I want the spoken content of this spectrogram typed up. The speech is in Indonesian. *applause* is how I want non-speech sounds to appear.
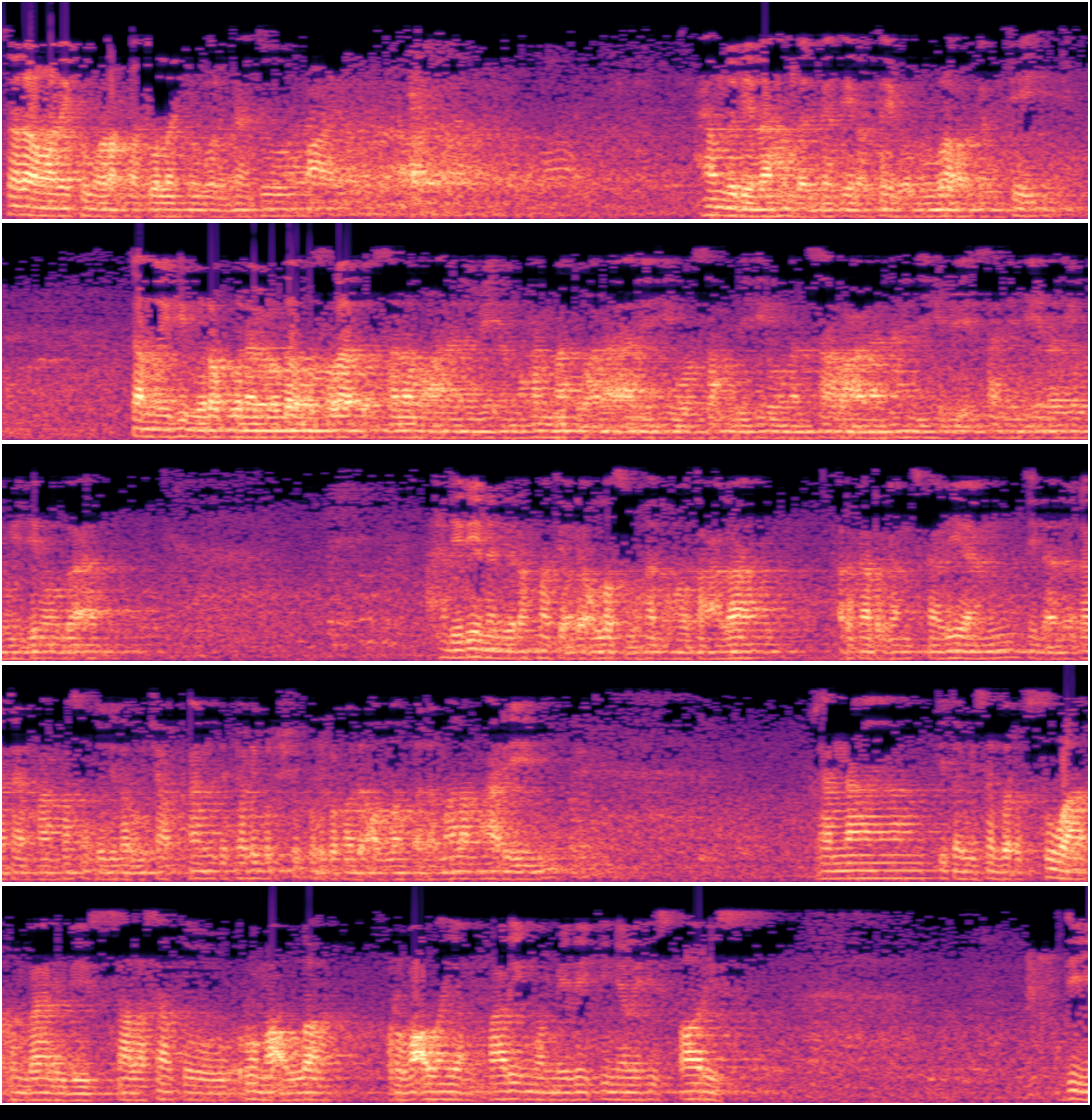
Assalamualaikum warahmatullahi wabarakatuh. Alhamdulillah hamdan katsiran tayyiban mubarakan fi. Kama yuhibbu rabbuna wa wassalamu ala nabiyyina Muhammad wa ala alihi wa sahbihi wa man sara ala nahjihi bi ihsanin ila yaumil ba'd. Hadirin yang dirahmati oleh Allah Subhanahu wa taala, rekan-rekan sekalian, tidak ada kata yang pantas untuk kita ucapkan kecuali bersyukur kepada Allah pada malam hari ini karena kita bisa bersua kembali di salah satu rumah Allah, rumah Allah yang paling memiliki nilai historis di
